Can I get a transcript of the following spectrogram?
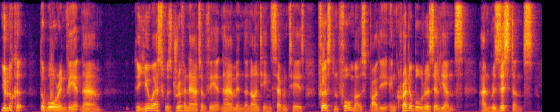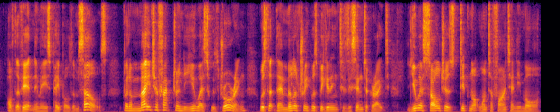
You look at the war in Vietnam. The US was driven out of Vietnam in the 1970s, first and foremost by the incredible resilience and resistance of the Vietnamese people themselves. But a major factor in the US withdrawing was that their military was beginning to disintegrate. US soldiers did not want to fight anymore.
